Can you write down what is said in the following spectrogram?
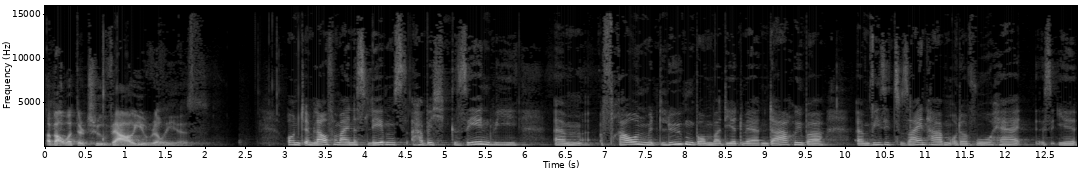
about what their true value really is. Und im Laufe meines Lebens habe ich gesehen, wie ähm, Frauen mit Lügen bombardiert werden darüber, wie sie zu sein haben oder woher ihr,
